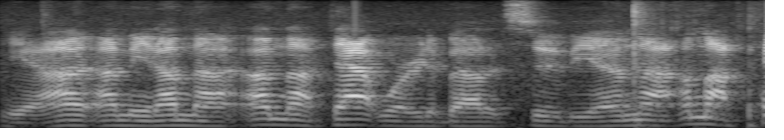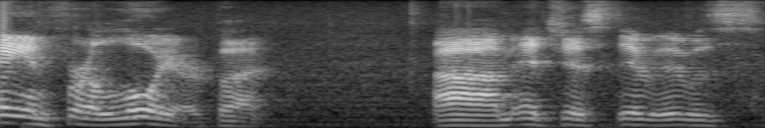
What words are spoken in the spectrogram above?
Yeah, I, I, mean, I'm not, I'm not that worried about it, Subia. I'm not, I'm not paying for a lawyer, but um, it just, it, it was,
